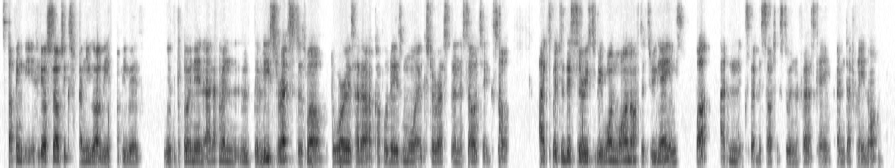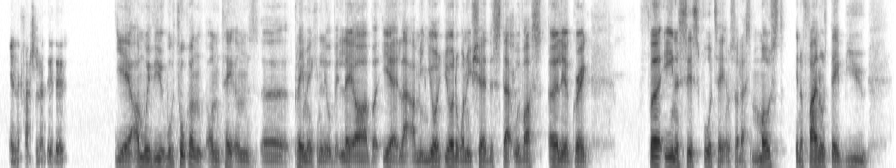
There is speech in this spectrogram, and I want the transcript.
So I think if you're Celtics fan, you got to be happy with with going in and having the least rest as well. The Warriors had a couple days more extra rest than the Celtics, so I expected this series to be one-one after two games, but I didn't expect the Celtics to win the first game, and definitely not in the fashion that they did. Yeah, I'm with you. We'll talk on on Tatum's uh, playmaking a little bit later, but yeah, like I mean, you're you're the one who shared the stat with us earlier, Greg. 13 assists for Tatum, so that's most in a finals debut.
